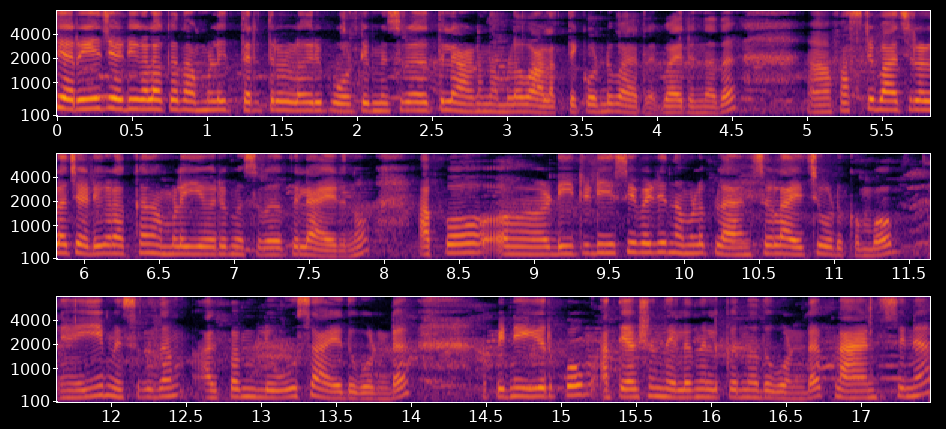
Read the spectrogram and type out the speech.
ചെറിയ ചെടികളൊക്കെ നമ്മൾ ഇത്തരത്തിലുള്ള ഒരു പോട്ടി മിശ്രിതത്തിലാണ് നമ്മൾ വളർത്തിക്കൊണ്ട് വര വരുന്നത്. ഫസ്റ്റ് ബാച്ചിലുള്ള ചെടികളൊക്കെ നമ്മൾ ഈ ഒരു മിശ്രിതത്തിലായിരുന്നു. അപ്പോൾ ഡി ടി ഡി സി വഴി നമ്മൾ പ്ലാന്റ്സുകൾ അയച്ചു കൊടുക്കുമ്പോൾ ഈ മിശ്രിതം അല്പം ലൂസ് ആയതുകൊണ്ട് പിന്നെ ഈർപ്പവും അത്യാവശ്യം നിലനിൽക്കുന്നത് കൊണ്ട് പ്ലാന്റ്സിന്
